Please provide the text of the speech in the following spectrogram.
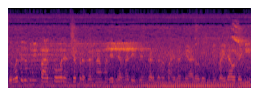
सुरुवातीला तुम्ही पार्थ पवार यांच्या प्रकरणामध्ये त्यांना डिफेंड करताना पाहायला मिळालं होतं. तुम्ही पहिल्या होत्या की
